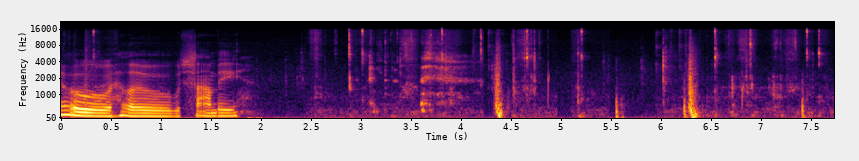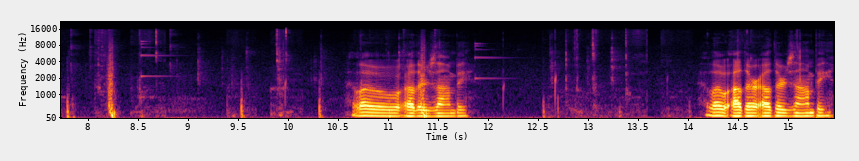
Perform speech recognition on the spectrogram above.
Oh, hello, zombie. Hello, other zombie. Hello, other other zombie.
